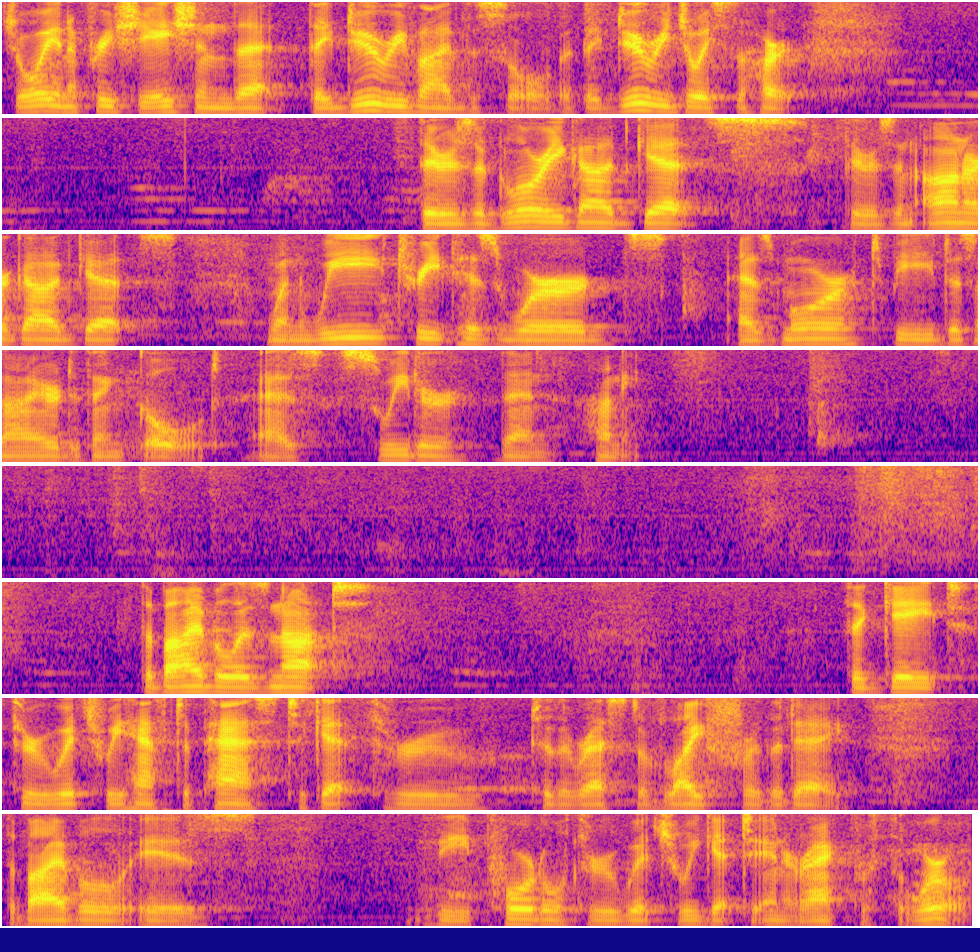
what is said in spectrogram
joy and appreciation that they do revive the soul, that they do rejoice the heart. There's a glory God gets, there's an honor God gets when we treat His words as more to be desired than gold, as sweeter than honey. The Bible is not the gate through which we have to pass to get through to the rest of life for the day. The Bible is the portal through which we get to interact with the world.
